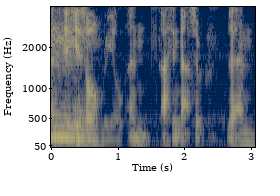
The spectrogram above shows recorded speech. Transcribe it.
and it is Mm. all real, and I think that's a um,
